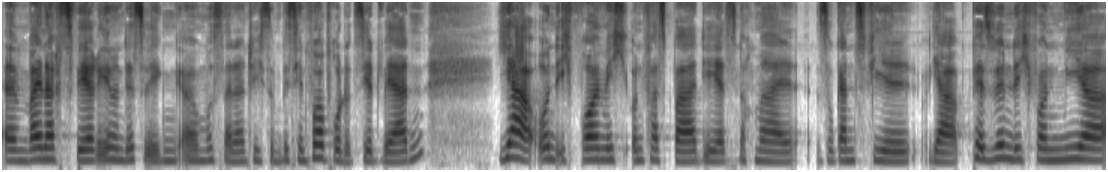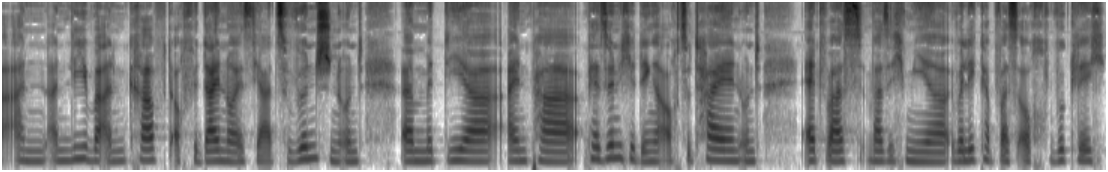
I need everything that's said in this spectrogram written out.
ähm, Weihnachtsferien und deswegen äh, muss da natürlich so ein bisschen vorproduziert werden. Ja, und ich freue mich unfassbar, dir jetzt nochmal so ganz viel, ja, persönlich von mir an, an Liebe, an Kraft auch für dein neues Jahr zu wünschen und ähm, mit dir ein paar persönliche Dinge auch zu teilen und etwas, was ich mir überlegt habe, was auch wirklich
